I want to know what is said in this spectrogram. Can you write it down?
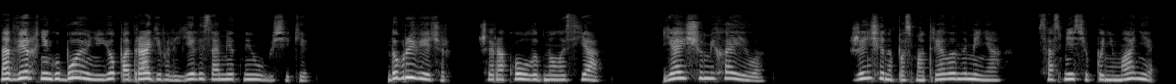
Над верхней губой у нее подрагивали еле заметные усики. «Добрый вечер!» — широко улыбнулась я. «Я ищу Михаила». Женщина посмотрела на меня со смесью понимания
